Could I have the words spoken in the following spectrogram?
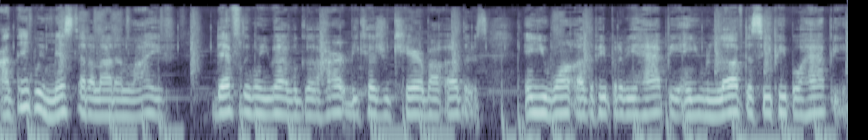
I think we miss that a lot in life. Definitely when you have a good heart because you care about others and you want other people to be happy and you love to see people happy.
